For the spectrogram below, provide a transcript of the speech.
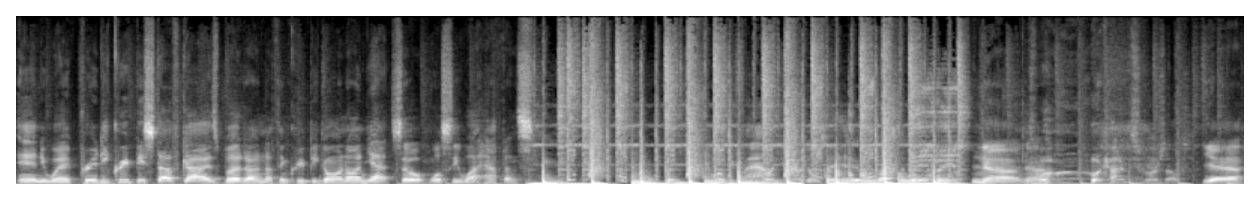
Anyway, pretty creepy stuff, guys, but uh, nothing creepy going on yet, so we'll see what happens. No, no. What kind of screw ourselves? Yeah.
